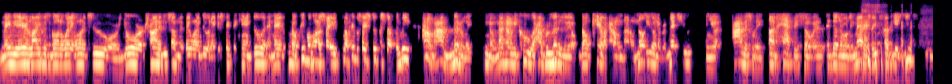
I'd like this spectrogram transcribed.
maybe their life isn't going the way they want it to, or you're trying to do something that they want to do and they just think they can't do it. And they, you know, people are going to say, you know, people say stupid stuff to me. I don't, I literally, you know, not trying to be cool. I literally don't care. Like I don't, I don't know you. I never met you, and you're obviously unhappy. So it, it doesn't really matter. So you just have to get used to,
